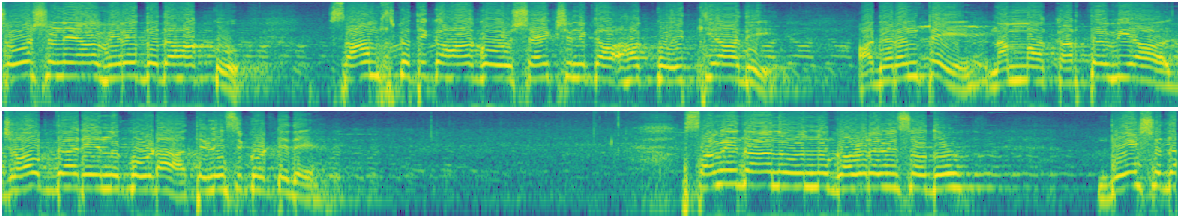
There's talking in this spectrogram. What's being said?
ಶೋಷಣೆಯ ವಿರುದ್ಧದ ಹಕ್ಕು, ಸಾಂಸ್ಕೃತಿಕ ಹಾಗೂ ಶೈಕ್ಷಣಿಕ ಹಕ್ಕು ಇತ್ಯಾದಿ. ಅದರಂತೆ ನಮ್ಮ ಕರ್ತವ್ಯ ಜವಾಬ್ದಾರಿಯನ್ನು ಕೂಡ ತಿಳಿಸಿಕೊಟ್ಟಿದೆ. ಸಂವಿಧಾನವನ್ನು ಗೌರವಿಸುವುದು, ದೇಶದ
